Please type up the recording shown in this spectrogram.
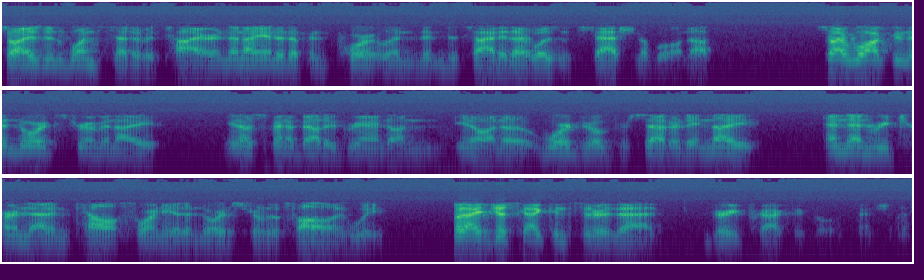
so I was in one set of attire, and then I ended up in Portland and decided I wasn't fashionable enough. So I walked into Nordstrom and I, you know, spent about a grand on, you know, on a wardrobe for Saturday night, and then return that in California to Nordstrom the following week. But I just I consider that very practical, essentially.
